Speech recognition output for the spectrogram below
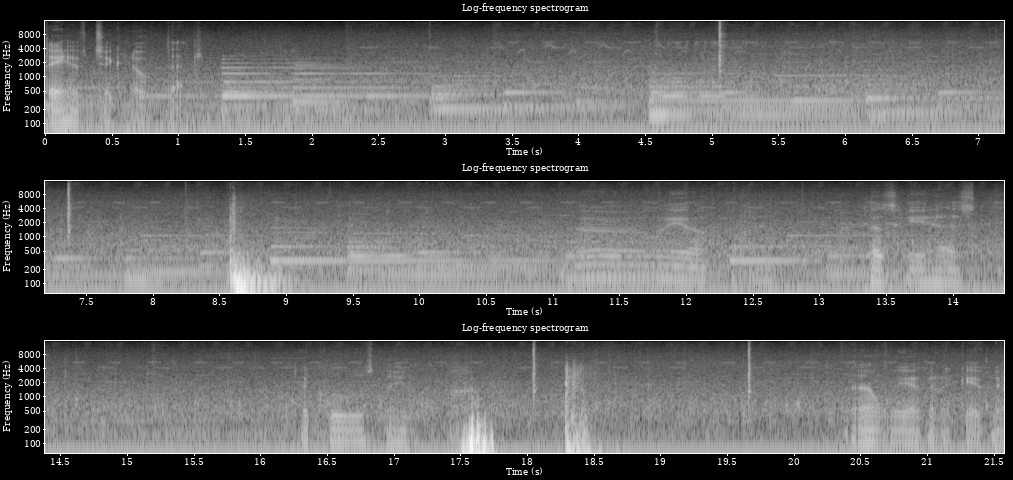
they have taken over that. Because he has the coolest name. And we are gonna give him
